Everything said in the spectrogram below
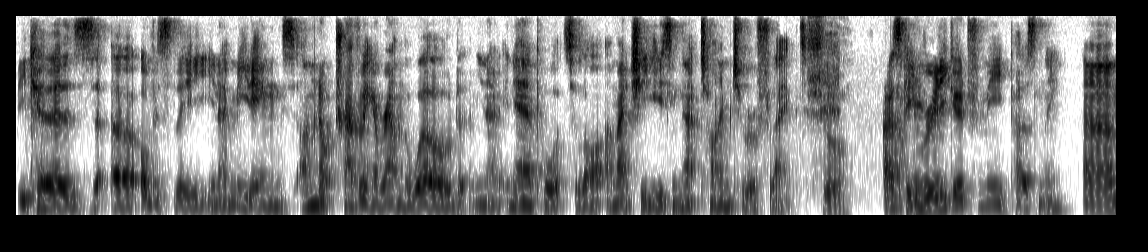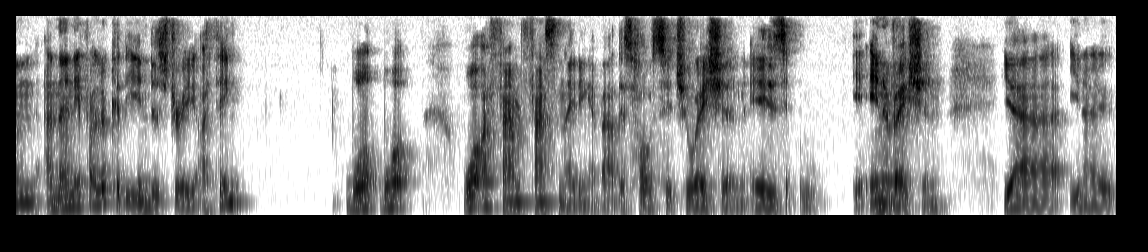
Because uh, obviously, you know, meetings, I'm not traveling around the world, you know, in airports a lot. I'm actually using that time to reflect. Sure. That's been really good for me personally. Um, and then if I look at the industry, I think what what what I found fascinating about this whole situation is innovation yeah, you know,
